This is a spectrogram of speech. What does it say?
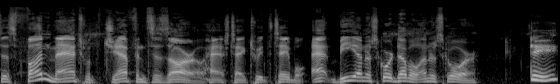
says fun match with Jeff and Cesaro. Hashtag tweet the table at b underscore double underscore. D.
